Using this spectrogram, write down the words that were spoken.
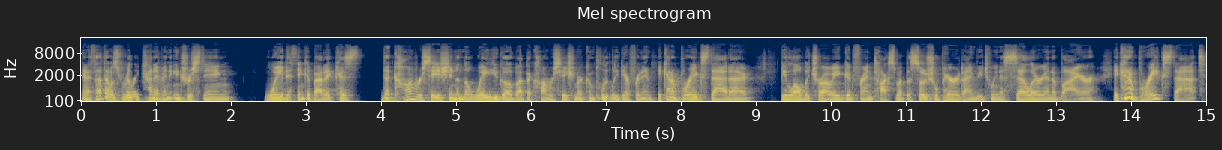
And i thought that was really kind of an interesting way to think about it because the conversation and the way you go about the conversation are completely different. And it kind of breaks that. Uh, Bilal Batrawi, a good friend, talks about the social paradigm between a seller and a buyer. It kind of breaks that,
